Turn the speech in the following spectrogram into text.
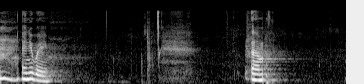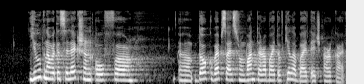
anyway, um, you look now at a selection of uh, uh, doc websites from one terabyte of Kilobyte Age archive.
